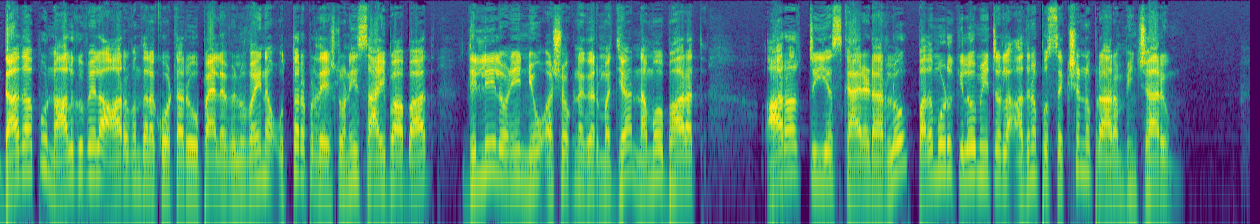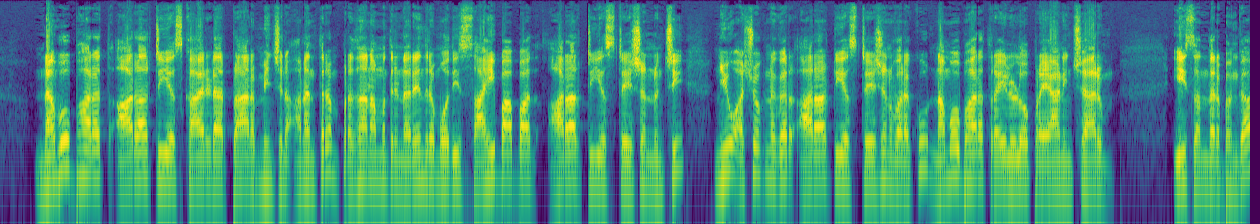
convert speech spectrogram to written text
దాదాపు నాలుగు వేల ఆరు వందల కోట్ల రూపాయల విలువైన ఉత్తరప్రదేశ్లోని సాయిబాబాద్ ఢిల్లీలోని న్యూ అశోక్ నగర్ మధ్య నమో భారత్ ఆర్ఆర్టీఎస్ కారిడార్లో పదమూడు కిలోమీటర్ల అదనపు సెక్షన్ను ప్రారంభించారు. నవోభారత్ ఆర్ఆర్టీఎస్ కారిడార్ ప్రారంభించిన అనంతరం ప్రధానమంత్రి నరేంద్ర మోదీ సాహిబాబాద్ ఆర్ఆర్టీఎస్ స్టేషన్ నుంచి new Ashok Nagar RRTS station వరకు నమో భారత్ రైలులో ప్రయాణించారు. ఈ సందర్భంగా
